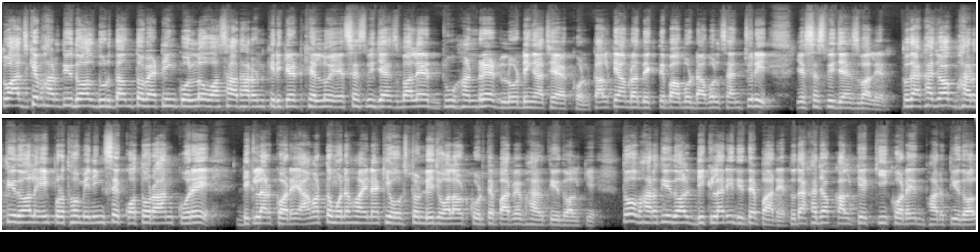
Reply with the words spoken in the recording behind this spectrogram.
তো আজকে ভারতীয় দল দুর্দান্ত ব্যাটিং করল, অসাধারণ ক্রিকেট খেললো। এসএসবি জয়সবালের টু হান্ড্রেড লোডিং আছে এখন। কালকে আমরা দেখতে পাবো ডাবল সেঞ্চুরি এসএসবি জয়সবালের তো দেখা যাক ভারতীয় দল এই প্রথম ইনিংসে কত রান করে ডিক্লার করে। আমার তো মনে হয় না কি ওয়েস্ট ইন্ডিজ অল আউট করতে পারবে ভারতীয় দলকে। তো ভারতীয় দল ডিক্লারই দিতে পারে। তো দেখা যাক কালকে কি করে ভারতীয় দল।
